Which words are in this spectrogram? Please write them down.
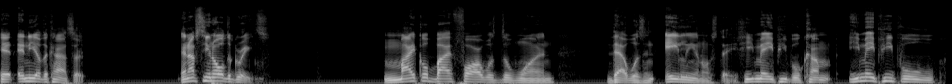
at any other concert, and I've seen all the greats. Michael by far was the one that was an alien on stage. He made people come. He made people.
